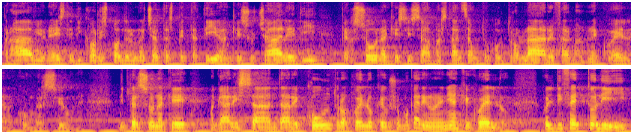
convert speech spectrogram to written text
bravi, onesti, di corrispondere a una certa aspettativa anche sociale, di persona che si sa abbastanza autocontrollare, far, ma non è quella la conversione, di persona che magari sa andare contro a quello che uso, magari non è neanche quello, quel difetto lì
